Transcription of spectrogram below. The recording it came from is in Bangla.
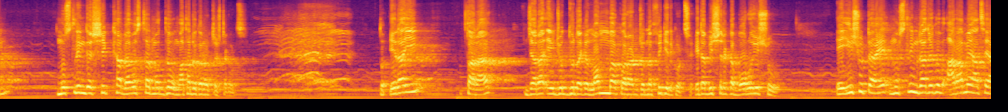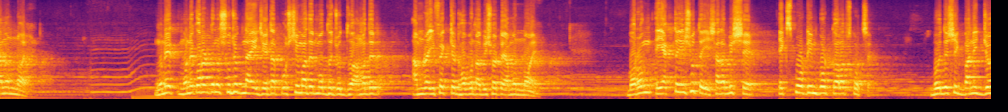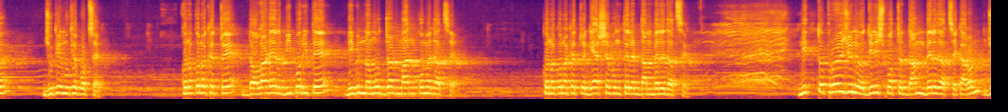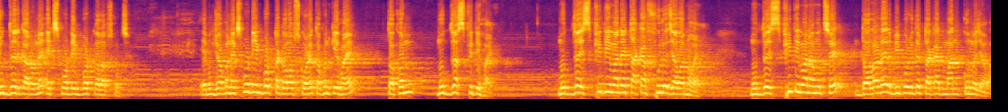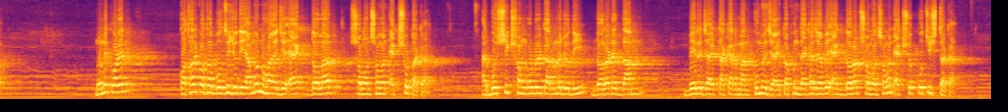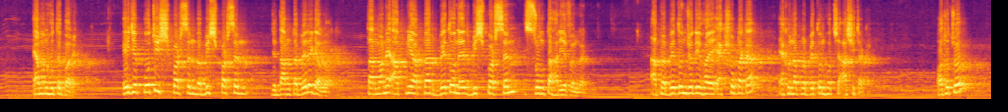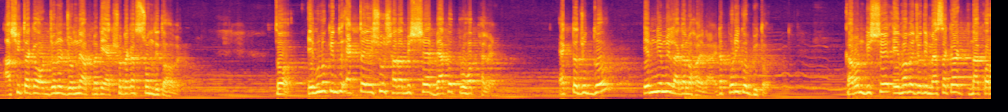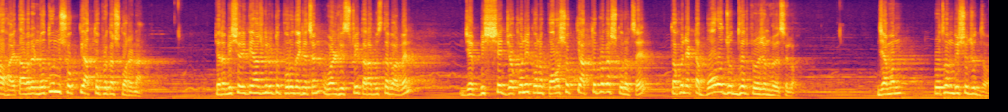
মুসলিমদের শিক্ষা ব্যবস্থার মধ্যেও মাথা ঢোকানোর চেষ্টা করছে। তো এরাই তারা, যারা এই যুদ্ধটাকে লম্বা করার জন্য ফিকির করছে। এটা বিশ্বের একটা বড় ইস্যু এই ইস্যুটায় মুসলিম রাজা খুব আরামে আছে এমন নয়। মনে মনে করার কোনো সুযোগ নাই যে এটা পশ্চিমাদের মধ্যে যুদ্ধ, আমাদের, আমরা ইফেক্টেড হব না, বিষয়টা এমন নয়। বরং এই একটা ইস্যুতেই সারা বিশ্বে এক্সপোর্ট ইম্পোর্ট কলাপস করছে। বৈদেশিক বাণিজ্য ঝুঁকির মুখে পড়ছে। কোনো কোনো ক্ষেত্রে ডলারের বিপরীতে বিভিন্ন মুদ্রার মান কমে যাচ্ছে। কোনো কোনো ক্ষেত্রে গ্যাস এবং তেলের দাম বেড়ে যাচ্ছে। নিত্য প্রয়োজনীয় জিনিসপত্রের দাম বেড়ে যাচ্ছে কারণ যুদ্ধের কারণে এক্সপোর্ট ইম্পোর্ট কলাপস করছে। এবং যখন এক্সপোর্ট ইম্পোর্টটা কলাপস করে, তখন কি হয়? তখন মুদ্রাস্ফীতি হয়। মুদ্রাস্ফীতি মানে টাকা ফুলে যাওয়া নয়। মুদ্রাস্ফীতি মানে হচ্ছে ডলারের বিপরীতে টাকার মান কমে যাওয়া। মনে করেন, কথার কথা বলছি, যদি এমন হয় যে এক ডলার সমান সমান একশো টাকা, আর বৈশ্বিক সংকটের কারণে যদি ডলারের দাম বেড়ে যায়, টাকার মান কমে যায়, তখন দেখা যাবে এক ডলার সমান সমান একশো পঁচিশ টাকা। এমন হতে পারে। এই যে পঁচিশ পার্সেন্ট বা বিশ পার্সেন্ট যে দামটা বেড়ে গেল, তার মানে আপনি আপনার বেতনের বিশ পার্সেন্ট শ্রমটা হারিয়ে ফেললেন। আপনার বেতন যদি হয় একশো টাকা, এখন আপনার বেতন হচ্ছে আশি টাকা। অথচ আশি টাকা অর্জনের জন্য আপনাকে একশো টাকা শ্রম দিতে হবে। তো এগুলো কিন্তু একটা ইস্যু সারা বিশ্বে ব্যাপক প্রভাব ফেলে। একটা যুদ্ধ এমনি এমনি লাগানো হয় না, এটা পরিকল্পিত। কারণ বিশ্বে এভাবে যদি ম্যাসাকার্ড না করা হয়, তাহলে নতুন শক্তি আত্মপ্রকাশ করে না। যারা বিশ্বের ইতিহাসগুলো একটু পুরো দেখেছেন ওয়ার্ল্ড হিস্ট্রি তারা বুঝতে পারবেন যে বিশ্বে যখনই কোনো পরশক্তি আত্মপ্রকাশ করেছে, তখন একটা বড় যুদ্ধের প্রয়োজন হয়েছিল। যেমন প্রথম বিশ্বযুদ্ধ,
